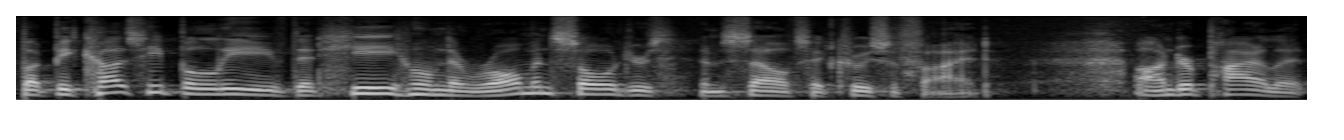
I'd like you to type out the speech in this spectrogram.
but because he believed that he whom the Roman soldiers themselves had crucified under Pilate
